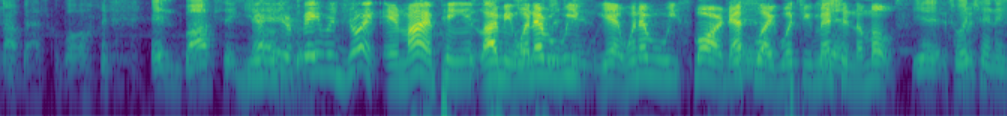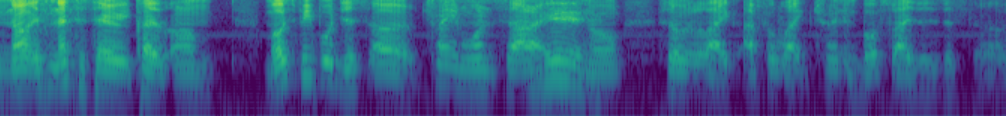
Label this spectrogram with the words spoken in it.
not basketball, in boxing. you That's know? your favorite joint, in my opinion. I mean, Well, whenever we, yeah, whenever we spar, that's Yeah. like what you mention Yeah. the most. Yeah, is switch switching. hitting. No, it's necessary because um most people just uh train one side. Yeah. You know, So it was like I feel like training both sides is just uh,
